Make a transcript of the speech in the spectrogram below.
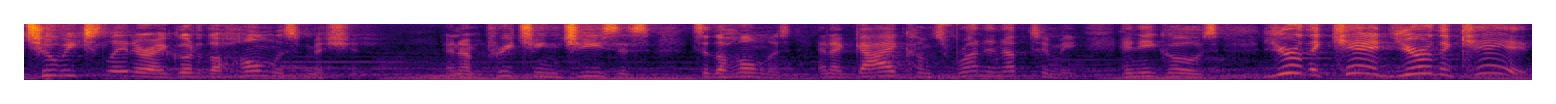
Two weeks later, I go to the homeless mission and I'm preaching Jesus to the homeless. And a guy comes running up to me and he goes, You're the kid, you're the kid.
